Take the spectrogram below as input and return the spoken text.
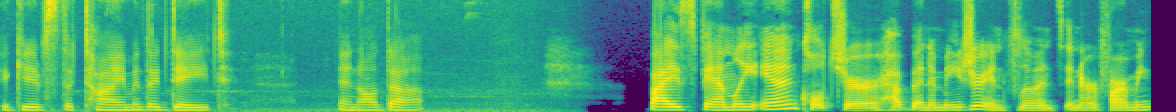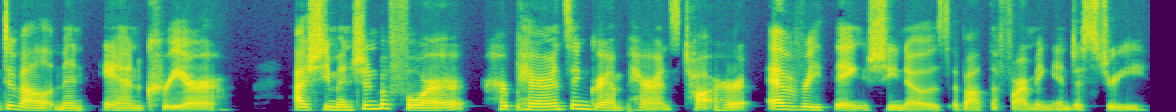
It gives the time and the date and all that. Bai's family and culture have been a major influence in her farming development and career. As she mentioned before, her parents and grandparents taught her everything she knows about the farming industry.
